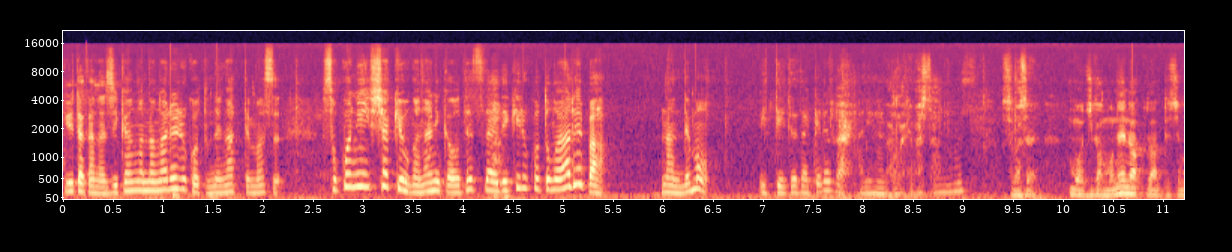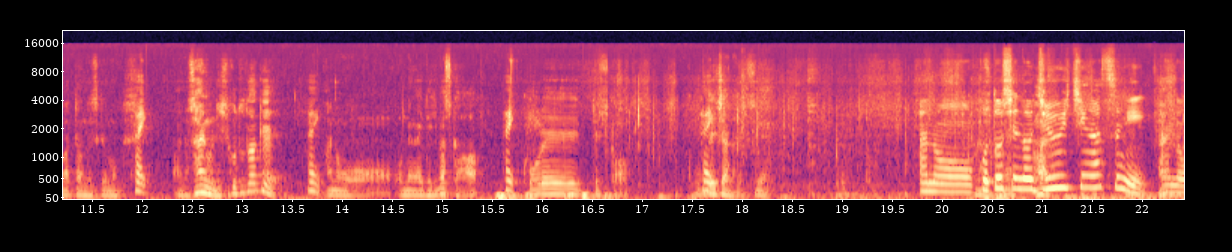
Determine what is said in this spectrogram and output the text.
豊かな時間が流れることを願ってます。そこに社協が何かお手伝いできることがあれば何でも言っていただければありがたいと思いましたますすいません。もう時間もねなくなってしまったんですけどもはいあの最後に一言だけ、はい。あのお願いできますか？はい。これですか？これじゃないですね。あの今年の11月に、はい。あの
